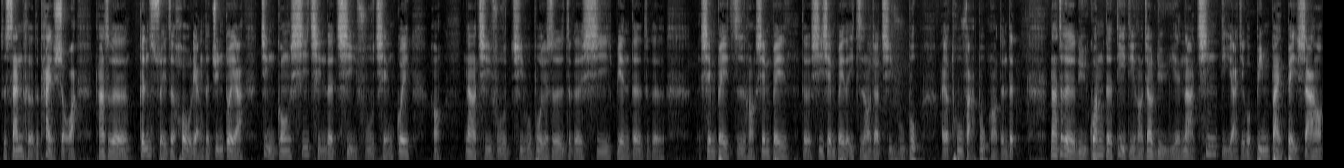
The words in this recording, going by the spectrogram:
是三河的太守啊。他是个跟随着后梁的军队啊，进攻西秦的祈福前归，哦，那祈福祈福部就是这个西边的这个鲜卑支哈，鲜卑的西鲜卑的一支哈，叫祈福部，还有突法部哦等等。那这个吕光的弟弟哈叫吕岩呐，轻敌啊，结果兵败被杀哦，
